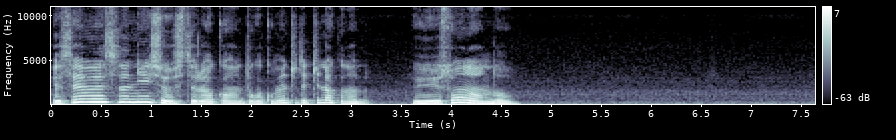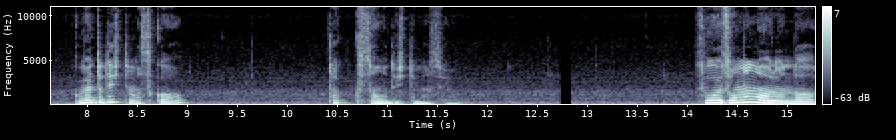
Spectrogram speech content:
SNS 認証してるアカウントがコメントできなくなる。へえそうなんだ。コメントできてますか？タックさんはできてますよ。すごいそんなのあるんだ。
